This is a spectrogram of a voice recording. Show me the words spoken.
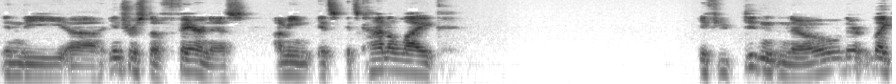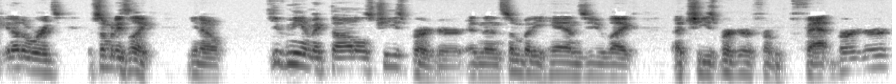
in the uh, interest of fairness, I mean, it's it's kind of like if you didn't know there, like in other words, if somebody's like, you know, give me a McDonald's cheeseburger, and then somebody hands you like a cheeseburger from Fat Burger,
